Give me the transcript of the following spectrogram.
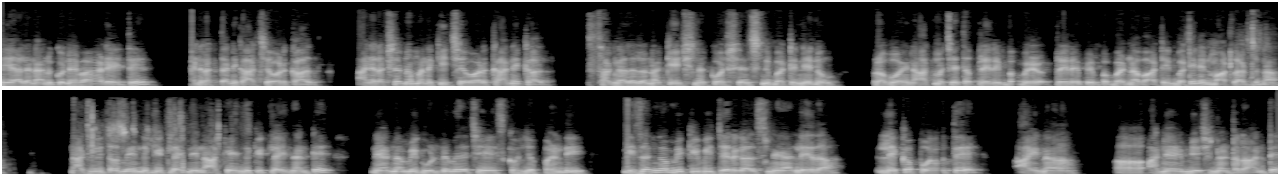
చేయాలని అనుకునేవాడైతే ఆయన రక్తాన్ని కార్చేవాడు కాదు. ఆయన రక్షణ మనకి ఇచ్చేవాడు కానే కాదు. సంఘాలలో నాకు వేసిన క్వశ్చన్స్ని బట్టి నేను ప్రభు అయిన ఆత్మచేత ప్రేరింప ప్రేరేపింపబడిన వాటిని బట్టి నేను మాట్లాడుతున్నా. నా జీవితమే ఎందుకు ఇట్లయింది? నాకే ఎందుకు ఇట్లయిందంటే నేను మీ గుండె మీద చేసుకొని చెప్పండి. నిజంగా మీకు ఇవి జరగాల్సినయా లేదా? లేకపోతే ఆయన అన్యాయం చేసిండంటారా? అంటే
